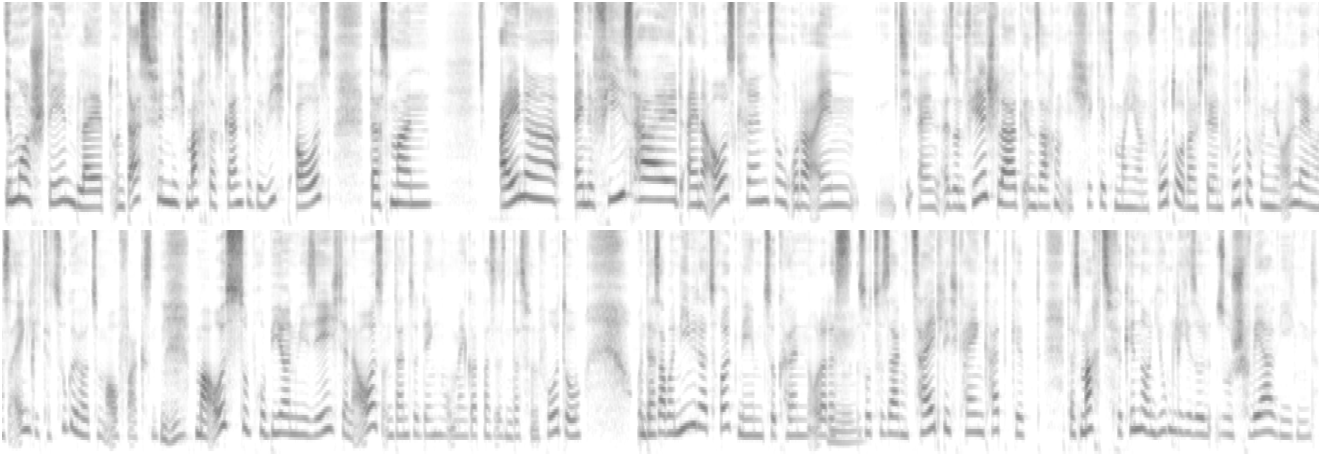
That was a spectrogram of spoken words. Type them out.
immer stehen bleibt. Und das, finde ich, macht das ganze Gewicht aus, dass man eine, eine Fiesheit, eine Ausgrenzung oder ein, ein, also ein Fehlschlag in Sachen, ich schicke jetzt mal hier ein Foto oder stelle ein Foto von mir online, was eigentlich dazugehört zum Aufwachsen, mhm. mal auszuprobieren, wie sehe ich denn aus und dann zu denken, oh mein Gott, was ist denn das für ein Foto? Und das aber nie wieder zurücknehmen zu können oder dass mhm. sozusagen zeitlich keinen Cut gibt, das macht es für Kinder und Jugendliche so, so schwerwiegend.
